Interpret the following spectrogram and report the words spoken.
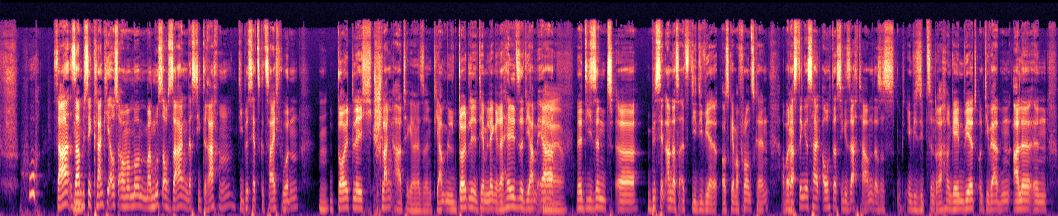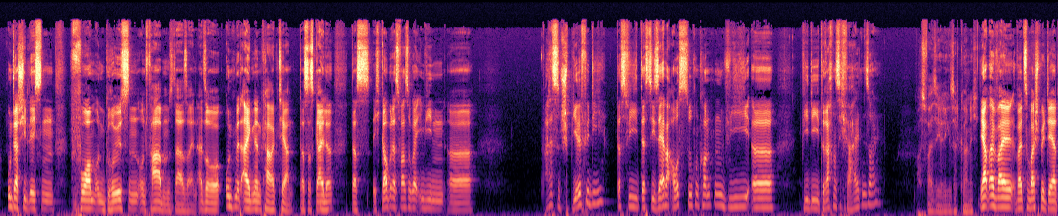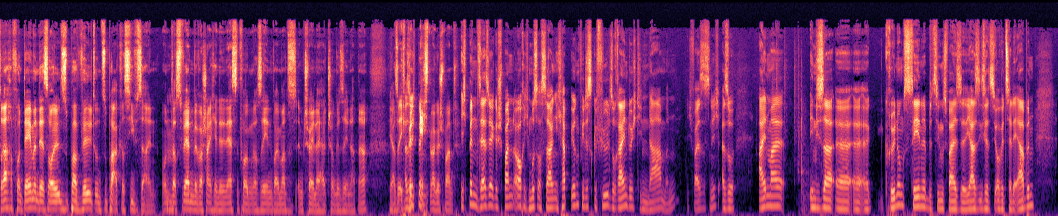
huh, sah, sah mhm. ein bisschen clunky aus, aber man, man, muss auch sagen, dass die Drachen, die bis jetzt gezeigt wurden, mhm. deutlich schlangenartiger sind. Die haben deutlich, die haben längere Hälse, die haben eher, ja, ja. Ne, die sind äh, ein bisschen anders als die, die wir aus Game of Thrones kennen. Aber ja. das Ding ist halt auch, dass sie gesagt haben, dass es irgendwie 17 Drachen geben wird und die werden alle in unterschiedlichsten Formen und Größen und Farben da sein. Also und mit eigenen Charakteren. Das ist das Geile. Das, ich glaube, das war sogar irgendwie ein. Äh, war das ein Spiel für die? Dass, wie, dass die selber aussuchen konnten, wie, äh, wie die Drachen sich verhalten sollen? Das weiß ich ehrlich gesagt gar nicht. Ja, weil, weil, weil zum Beispiel der Drache von Damon, der soll super wild und super aggressiv sein. Und mhm. das werden wir wahrscheinlich in den ersten Folgen noch sehen, weil man es im Trailer halt schon gesehen hat, ne? Ja. Also, ich, also bin ich, bin echt mal gespannt. Ich bin sehr, sehr gespannt auch. Ich muss auch sagen, ich habe irgendwie das Gefühl, so rein durch die Namen, ich weiß es nicht, also einmal in dieser äh, äh, äh, Krönungsszene, beziehungsweise, ja, sie ist jetzt die offizielle Erbin,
